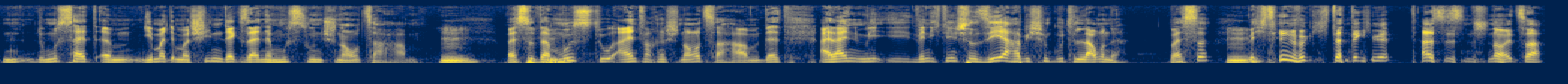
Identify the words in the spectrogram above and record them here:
du musst halt ähm, jemand im Maschinendeck sein, da musst du einen Schnauzer haben. Mhm. Weißt du, da musst du einfach einen Schnauzer haben. Das, allein, wenn ich den schon sehe, habe ich schon gute Laune. Weißt du? Hm. Wenn ich den wirklich, dann denke ich mir, das ist ein Schnäuzer.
